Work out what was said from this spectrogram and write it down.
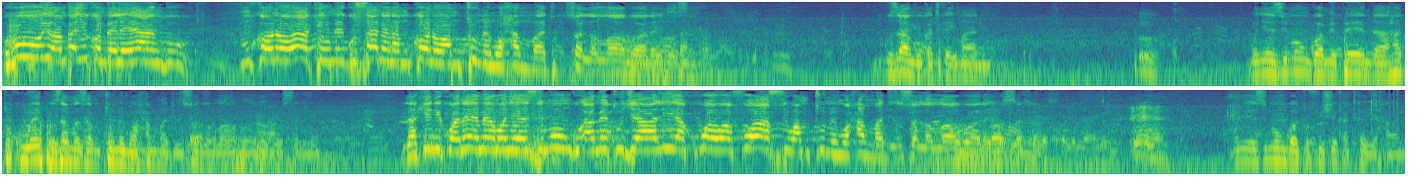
huyu ambaye yuko mbele yangu mkono wake umegusana na mkono wa Mtume Muhammad sallallahu alaihi wasallam. Ndugu zangu katika imani, Mwenyezi Mungu amependa, hatukuwepo zama za Mtume Muhammad sallallahu alaihi wasallam, lakini kwa neema ya Mwenyezi Mungu ametujalia kuwa wafuasi wa Mtume Muhammad sallallahu alaihi wasallam. Mwenyezi Mungu atufishe katika hii hali.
